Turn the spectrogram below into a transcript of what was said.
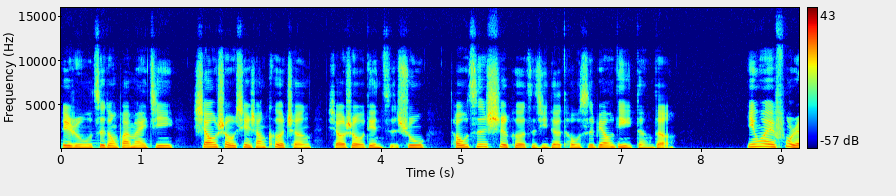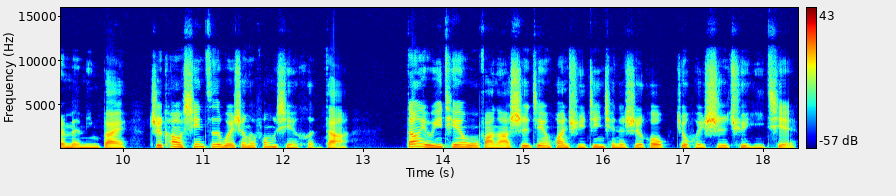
例如自动贩卖机、销售线上课程、销售电子书、投资适合自己的投资标的等等。因为富人们明白，只靠薪资为生的风险很大。当有一天无法拿时间换取金钱的时候，就会失去一切。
